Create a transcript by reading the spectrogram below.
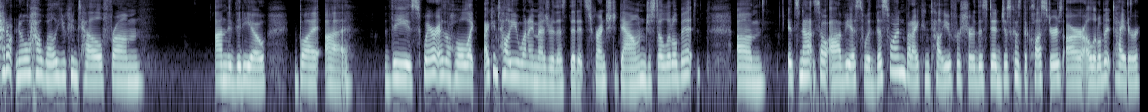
I don't know how well you can tell from on the video, but uh, the square as a whole, like I can tell you when I measure this that it's scrunched down just a little bit. Um, it's not so obvious with this one, but I can tell you for sure this did just because the clusters are a little bit tighter.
